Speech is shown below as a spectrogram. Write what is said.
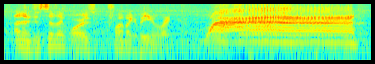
I don't know, it just sounds like Wario's crying like a baby, like, Wah!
